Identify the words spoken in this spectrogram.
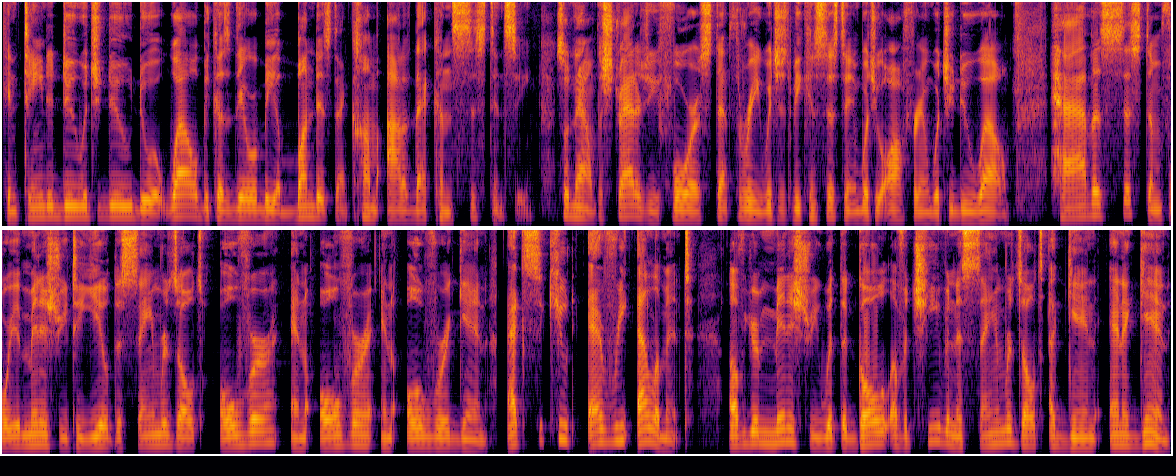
continue to do what you do, do it well, because there will be abundance that come out of that consistency. So now the strategy for step three, which is be consistent in what you offer and what you do well. Have a system for your ministry to yield the same results over and over and over again. Execute every element of your ministry with the goal of achieving the same results again and again.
